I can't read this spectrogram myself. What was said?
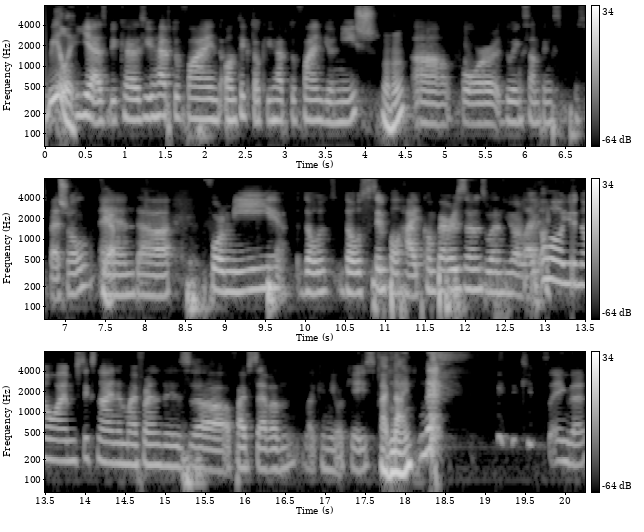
Really? Yes, because you have to find on TikTok, you have to find your niche hmm uh, for doing something special. Yeah. And uh, for me, those those simple height comparisons when you are like, oh, you know, I'm six nine and my friend is uh, five seven, like in your case. Five nine. you keep saying that.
